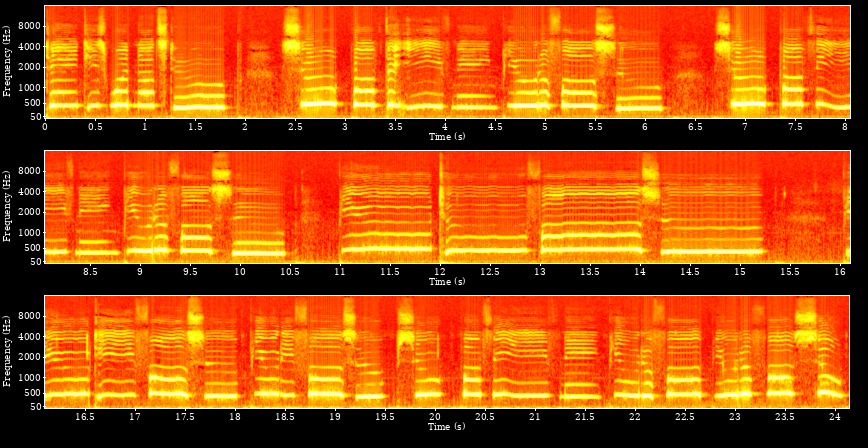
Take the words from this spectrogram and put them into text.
dainties would not stoop? Soup of the evening, beautiful soup. Soup of the evening, beautiful soup. Beautiful soup. Beautiful soup, beautiful soup, soup of the evening, beautiful, beautiful soup.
